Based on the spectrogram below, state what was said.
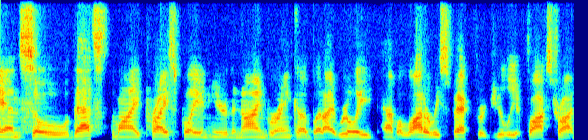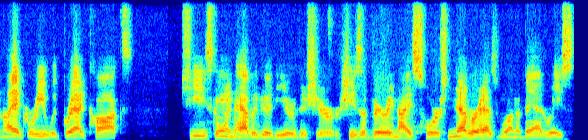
and so that's my price play in here, the nine Varenka. But I really have a lot of respect for Juliet Foxtrot. And I agree with Brad Cox. She's going to have a good year this year. She's a very nice horse, never has run a bad race,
